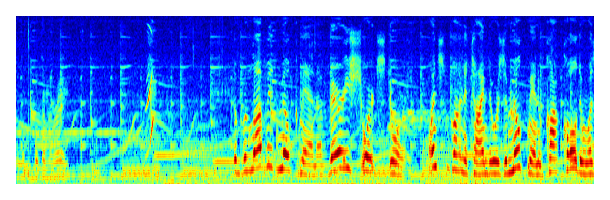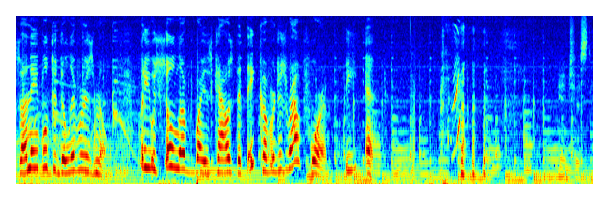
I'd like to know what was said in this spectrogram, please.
about the book on the right? The Beloved Milkman, a very short story. Once upon a time, there was a milkman who caught cold and was unable to deliver his milk. But he was so loved by his cows that they covered his route for him. The end. Interesting.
